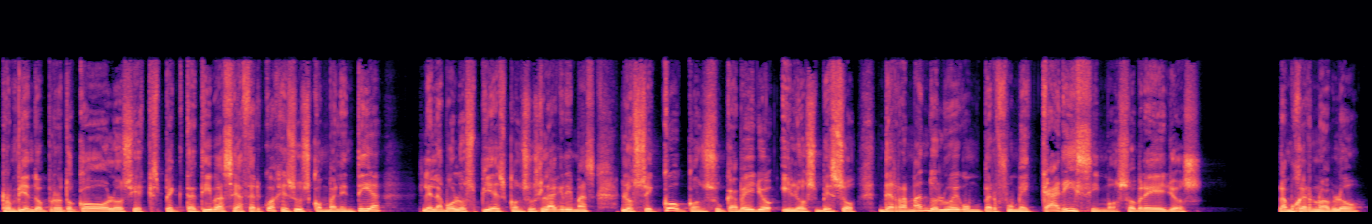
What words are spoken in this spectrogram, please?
Rompiendo protocolos y expectativas, se acercó a Jesús con valentía le lavó los pies con sus lágrimas, los secó con su cabello y los besó, derramando luego un perfume carísimo sobre ellos. La mujer no habló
